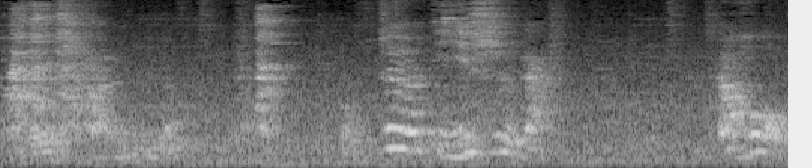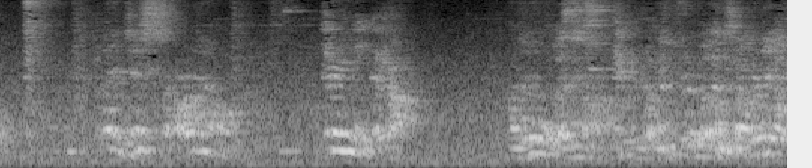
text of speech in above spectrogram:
很有禅意啊。这有仪式感。然后，那你这勺儿挺好，这是你的勺，啊，这是我的勺儿，我的勺儿有吗？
